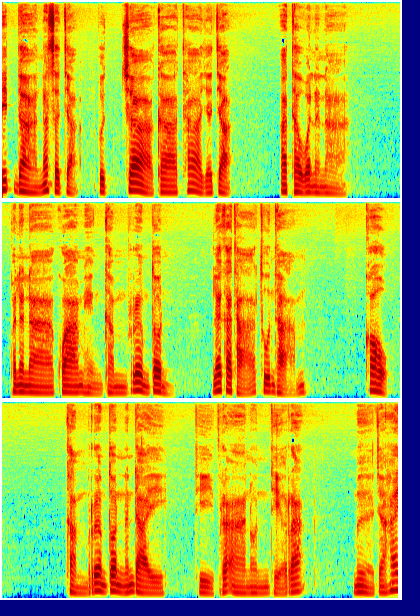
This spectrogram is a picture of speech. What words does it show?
นิดานัสจะปุชชาคาทายจะอัทวนานาพรรณนาความแห่งคำเริ่มต้น และคาถาทูลถาม ข้อ 6คำเริ่มต้นนั้นใด ที่พระอานนทเถระ เมื่อจะให้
